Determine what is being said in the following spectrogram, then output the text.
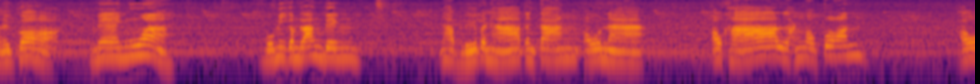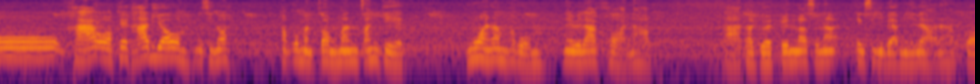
แล้วก็แม่งัวบ่มีกำลังเบ่งนะครับหรือปัญหาต่างๆ เอาหนาเอาขาหลังออกก่อน เอาขาออกแค่ขาเดียวนี่สิเนาะครับก็มันต้องมันสังเกตง่วน้ำครับผมในเวลาขอดนะครับ ถ้าเกิดเป็นลักษณะเอ็งซีแบบนี้แล้วนะครับ ก็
